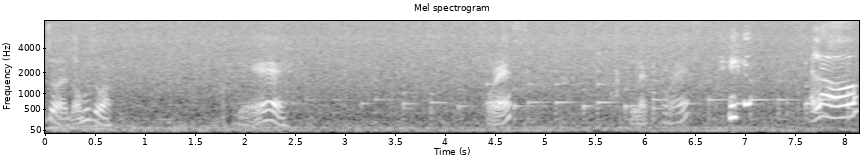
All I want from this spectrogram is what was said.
너무 좋아요, 너무 좋아. 예. 포레스? 블랙 포레스? 헬로!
